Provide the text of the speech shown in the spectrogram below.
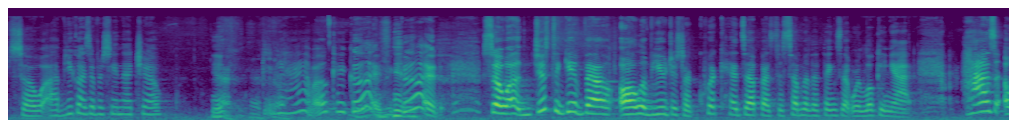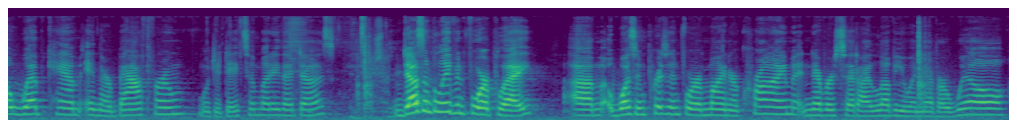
So, have you guys ever seen that show? Yeah. You have. Okay, good, good. So, uh, just to give uh, all of you just a quick heads up as to some of the things that we're looking at. Has a webcam in their bathroom. Would you date somebody that does? Doesn't believe in foreplay. Um, was in prison for a minor crime. Never said I love you and never will.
